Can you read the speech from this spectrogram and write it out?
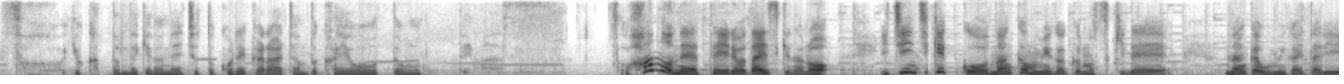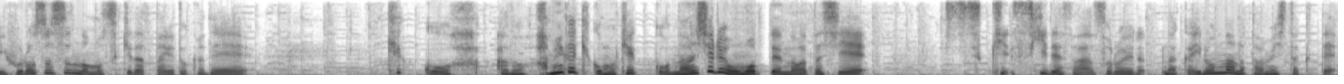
そうよかったんだけどね。ちょっとこれからはちゃんと通おうって思ってます。そう歯のね手入れは大好きなの。一日結構何回も磨くの好きで何回も磨いたりフロスすんのも好きだったりとかで。結構あの歯磨き粉も結構何種類も持ってんの私。好き好きでさ揃えるなんかいろんなの試したくて。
